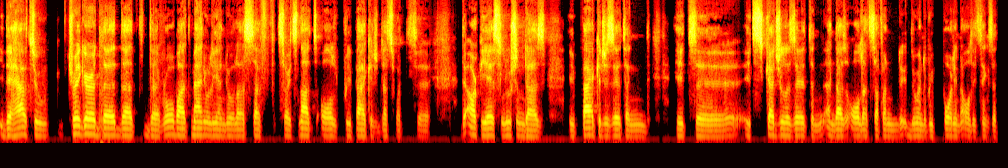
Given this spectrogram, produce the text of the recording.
they have to trigger the, the the robot manually and do all that stuff. So it's not all prepackaged. That's what uh, the rpa solution does. It packages it and it uh, it schedules it and, and does all that stuff and doing the reporting all the things that,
